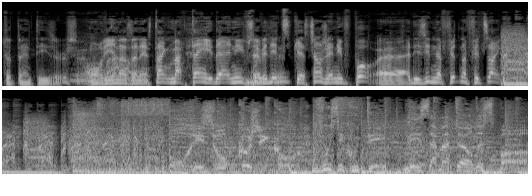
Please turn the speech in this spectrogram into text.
tout un teaser, ça. On revient dans un instant. Martin et Danny, vous avez des petites questions, gênez-vous pas. Euh, Allez-y, 98 985. Au réseau Cogeco, vous écoutez les amateurs de sport.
